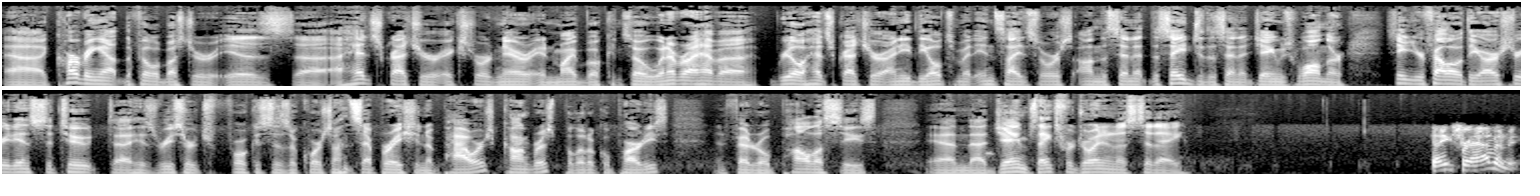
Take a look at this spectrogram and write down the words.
Uh, carving out the filibuster is uh, a head scratcher extraordinaire in my book. And so, whenever I have a real head scratcher, I need the ultimate inside source on the Senate, the sage of the Senate, James Wallner, senior fellow at the R Street Institute. Uh, his research focuses, of course, on separation of powers, Congress, political parties, and federal policies. And uh, James, thanks for joining us today. Thanks for having me.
